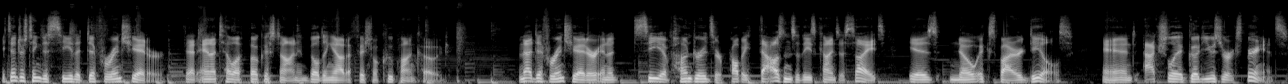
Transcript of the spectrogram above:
it's interesting to see the differentiator that Antonella focused on in building out official coupon code. And that differentiator in a sea of hundreds or probably thousands of these kinds of sites is no expired deals and actually a good user experience.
